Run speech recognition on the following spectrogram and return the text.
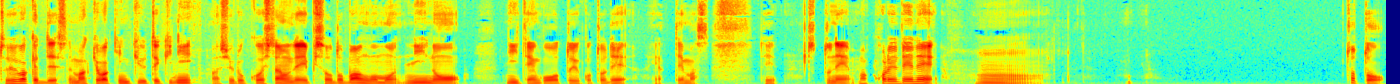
というわけでですね、まあ、今日は緊急的に収録をしたのでエピソード番号も2の2.5ということでやってます。でちょっとね、まあ、これでね、うん、ちょっと、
